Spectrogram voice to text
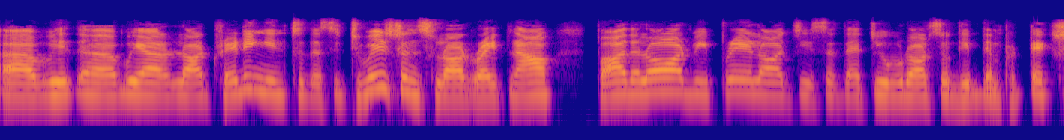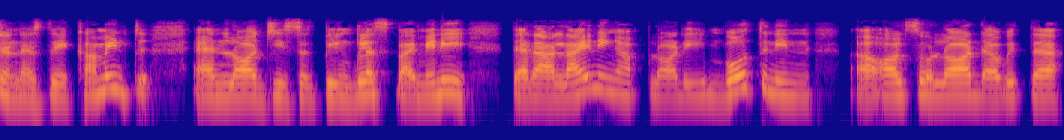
Uh, we, uh, we are, Lord, treading into the situations, Lord, right now. Father, Lord, we pray, Lord Jesus, that you would also give them protection as they come into, and Lord Jesus, being blessed by many that are lining up, Lord, in both in uh, also, Lord, uh, with the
